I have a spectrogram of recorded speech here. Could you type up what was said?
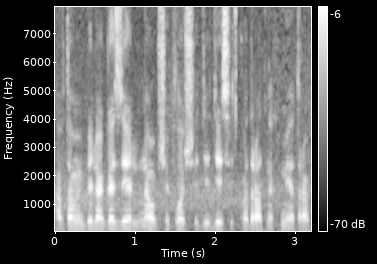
автомобиля «Газель» на общей площади 10 квадратных метров.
